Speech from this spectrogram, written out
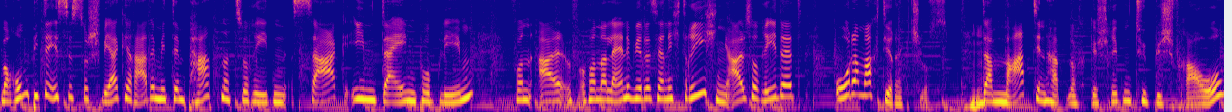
Warum bitte ist es so schwer, gerade mit dem Partner zu reden? Sag ihm dein Problem. Von, all, von alleine wird es ja nicht riechen. Also redet oder macht direkt Schluss. Der Martin hat noch geschrieben, typisch Frau.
